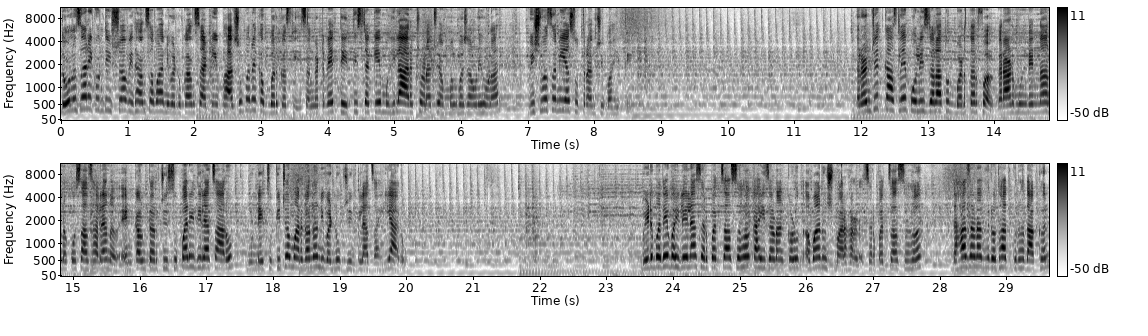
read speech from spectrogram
दोन हजार एकोणतीसच्या विधानसभा निवडणुकांसाठी भाजपने कंबर कसली? संघटनेत तेहतीस टक्के महिला आरक्षणाची अंमलबजावणी होणार? विश्वसनीय सूत्रांची माहिती. रणजित कासले पोलीस दलातून बडतर्फ कराड मुंडेंना नकोसा झाल्यानं एन्काउंटरची सुपारी दिल्याचा आरोप मुंडे चुकीच्या मार्गानं निवडणूक जिंकल्याचाही आरोप. बीडमध्ये महिलेला सरपंचासह काही जणांकडून अमानुष मारहाण सरपंचासह दहा जणांविरोधात गुन्हा दाखल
